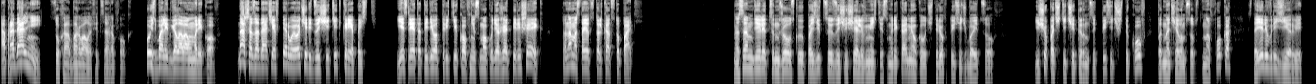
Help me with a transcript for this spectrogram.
«А про дальний?» — сухо оборвал офицера Фок. «Пусть болит голова у моряков. Наша задача в первую очередь защитить крепость. Если этот идиот Третьяков не смог удержать перешеек, то нам остается только отступать. На самом деле цинжоускую позицию защищали вместе с моряками около 4000 бойцов. Еще почти 14 тысяч штыков под началом, собственно, Фока стояли в резерве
